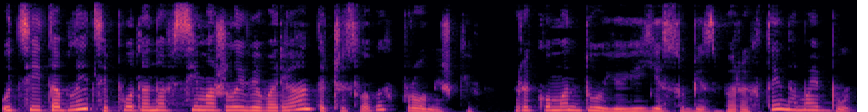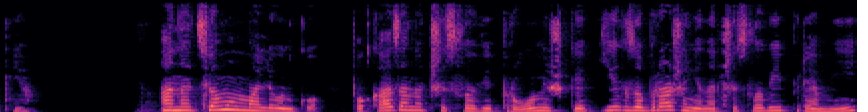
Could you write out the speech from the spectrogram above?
У цій таблиці подано всі можливі варіанти числових проміжків. Рекомендую її собі зберегти на майбутнє. А на цьому малюнку показано числові проміжки, їх зображення на числовій прямій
